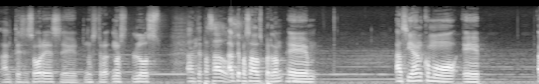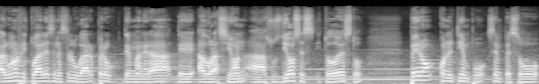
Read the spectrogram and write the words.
antecesores, eh, nuestra- nos- los Antepasados. antepasados, perdón, eh, hacían como eh, algunos rituales en este lugar, pero de manera de adoración a sus dioses y todo esto. Pero con el tiempo se empezó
